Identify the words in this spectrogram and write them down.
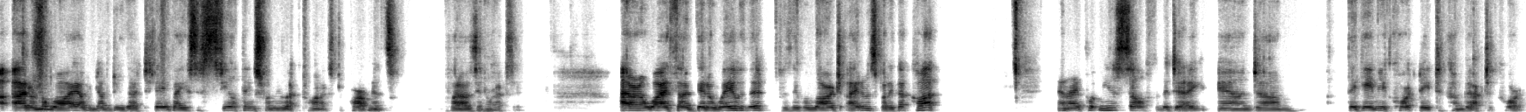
I don't know why, I would never do that today, but I used to steal things from the electronics departments when I was anorexic. I don't know why I thought I'd get away with it because they were large items, but I got caught. And I put me in a cell for the day, and um, they gave me a court date to come back to court.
